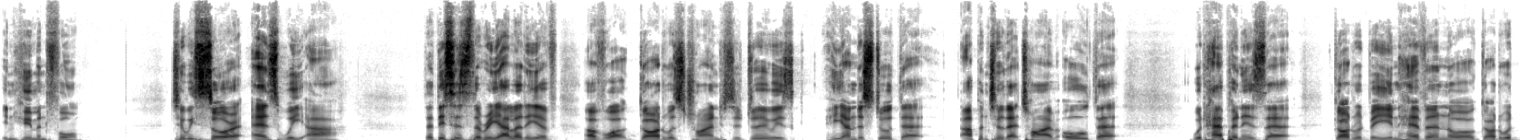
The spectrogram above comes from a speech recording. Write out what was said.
in human form, till we saw it as we are. That this is the reality of, of what God was trying to do is he understood that up until that time, all that would happen is that God would be in heaven or God would,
